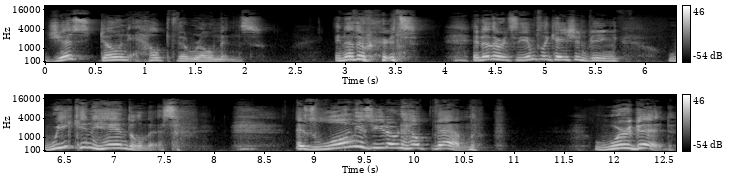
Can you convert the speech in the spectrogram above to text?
just don't help the Romans. In other words, in other words, the implication being, we can handle this. As long as you don't help them, we're good.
